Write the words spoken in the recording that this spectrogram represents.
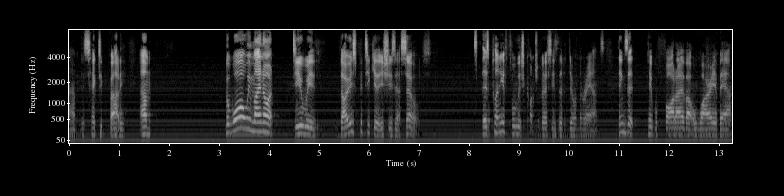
um, this hectic party. Um, but while we may not deal with those particular issues ourselves, there's plenty of foolish controversies that are doing the rounds. Things that people fight over or worry about.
